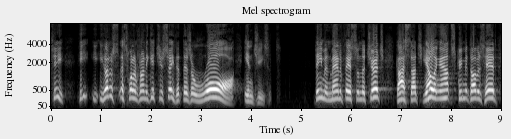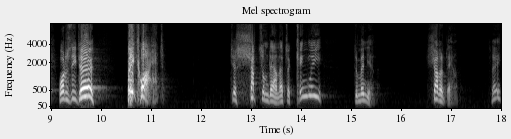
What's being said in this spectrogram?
See, he, you got to, that's what I'm trying to get you to see, that there's a roar in Jesus. Demon manifests in the church, guy starts yelling out, screaming the top of his head. What does he do? Be quiet. Just shuts them down. That's a kingly dominion. Shut it down. See?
